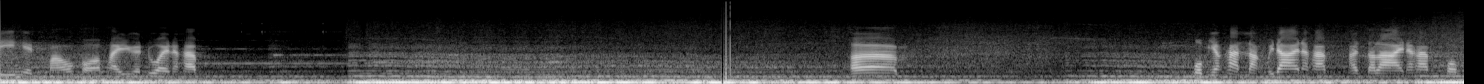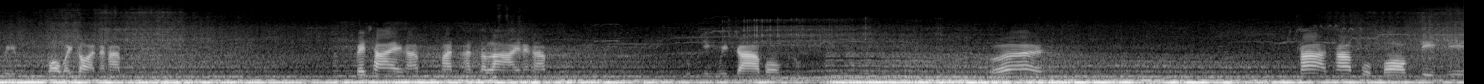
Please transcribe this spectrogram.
ดีเห็นเมาส์ขออภัยกันด้วยนะครับ ผมยังหันหลังไม่ได้นะครับ อันตรายนะครับ บอกไว้บอกไว้ก่อนนะครับ ไม่ใช่ครับ มันอันตรายนะครับยิงไม่กล้าบอกเฮ้ยถ้าถ้าผมบอกจริงนี่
